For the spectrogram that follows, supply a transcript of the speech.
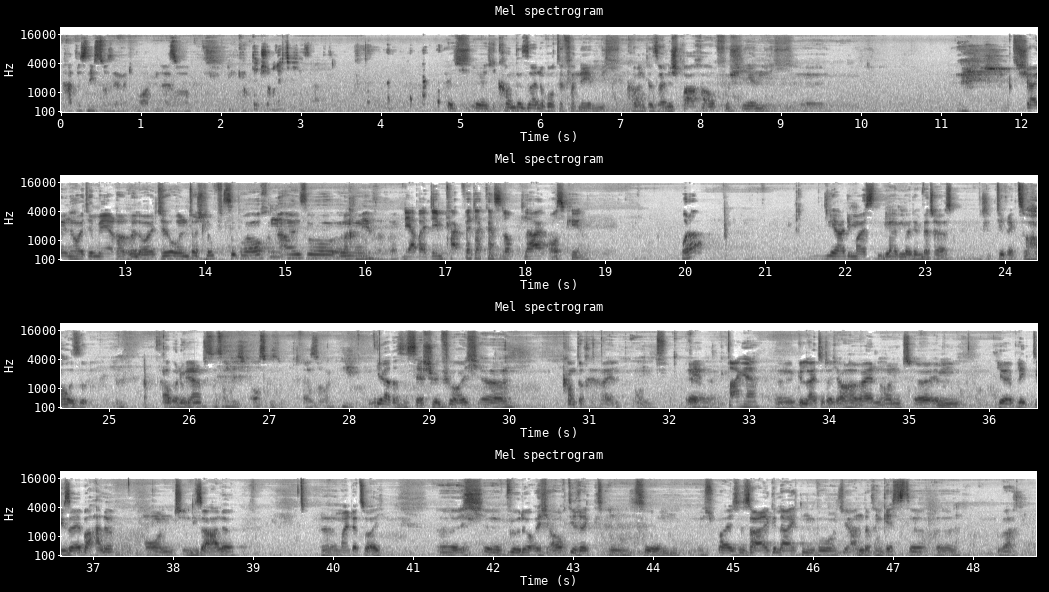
hat es nicht so sehr mit Worten. Also Ich hab das schon richtig gesagt. Ich, äh, ich konnte seine Worte vernehmen. Ich konnte seine Sprache auch verstehen. Ich, äh, es scheinen heute mehrere Leute Unterschlupf zu brauchen. Also, ach, äh, mehrere. Ja, bei dem Kackwetter kannst du doch klar ausgehen. Oder? ja, die meisten bleiben bei dem Wetter erst direkt zu Hause. Aber nun Wir haben es nicht ausgesucht. Also Ja, das ist sehr schön für euch. Äh, kommt doch herein und vielen äh, Dank. Danke. äh, geleitet euch auch herein und äh, im, ihr erblickt dieselbe Halle und in dieser Halle äh, meint er zu euch, äh, ich äh, würde euch auch direkt in, zum Speisesaal geleiten, wo die anderen Gäste äh, warten.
